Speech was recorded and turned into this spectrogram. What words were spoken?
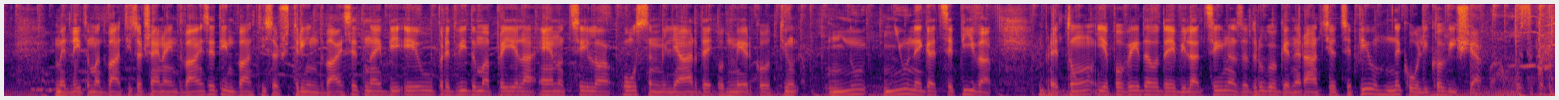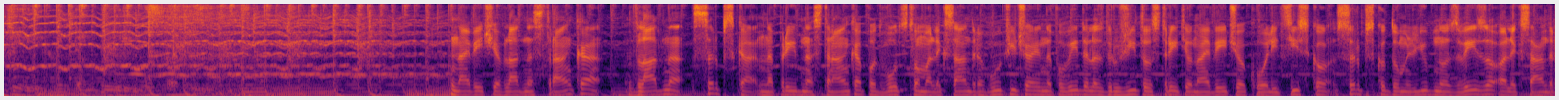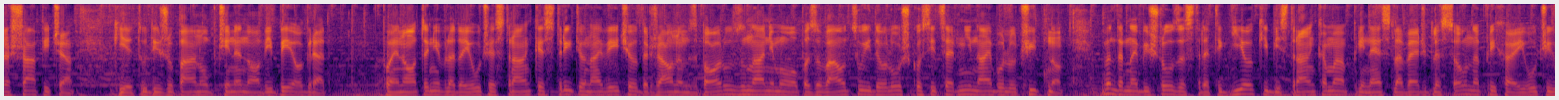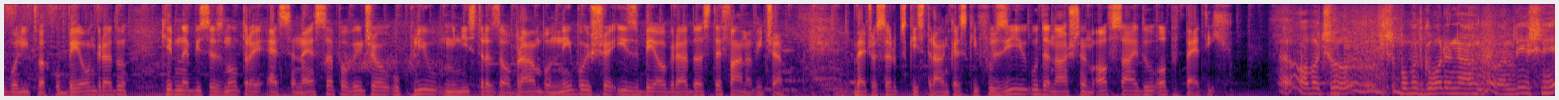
Med letoma 2021 in 2023 naj bi EU predvidoma prejela 1,8 milijarde odmerkov njunega cepiva. Breton je povedal, da je bila cena za drugo generacijo cepiv nekoliko višja. Največja vladna stranka, vladna srpska napredna stranka pod vodstvom Aleksandra Vučiča je napovedala združitev s tretjo največjo koalicijsko srpsko domoljubno zvezo Aleksandra Šapiča, ki je tudi župan občine Novi Beograd. Poenotenje vladajoče stranke s tretjo največjo v državnem zboru zunanjemu opazovalcu ideološko sicer ni najbolj očitno, vendar naj bi šlo za strategijo, ki bi strankama prinesla več glasov na prihajajočih volitvah v Beogradu, kjer naj bi se znotraj SNS-a povečal vpliv ministra za obrambo Nebojše iz Beograda Stefanoviča. Več o srpski strankarski fuziji v današnjem offsajdu ob petih. Oba, če bom odgovoril na angliški.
